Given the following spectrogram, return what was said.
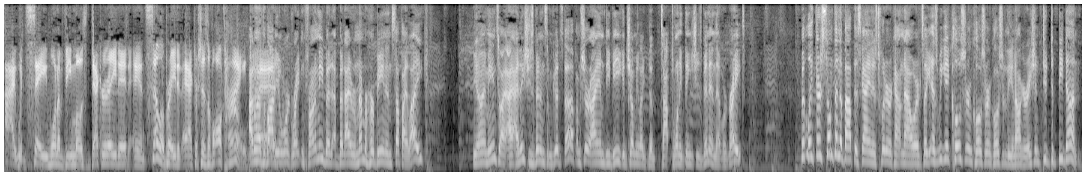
I would say one of the most decorated and celebrated actresses of all time. I don't have the uh, body of work right in front of me, but but I remember her being in stuff I like. You know what I mean? So I, I think she's been in some good stuff. I'm sure IMDb could show me like the top 20 things she's been in that were great. But like, there's something about this guy and his Twitter account now where it's like, as we get closer and closer and closer to the inauguration, dude, to be done.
